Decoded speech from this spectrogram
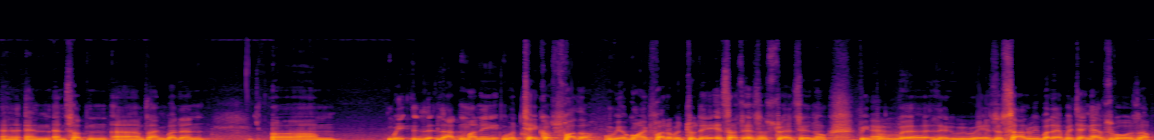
and, and, and certain time, but then um, we, th that money would take us further. We are going further, but today it's a, it's a stretch. You know, people yeah. uh, they raise the salary, but everything else goes up.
